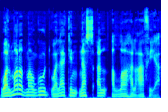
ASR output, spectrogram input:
والمرض موجود ولكن نسأل الله العافية.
